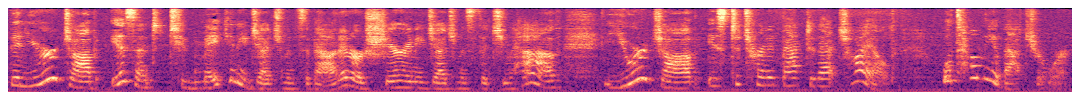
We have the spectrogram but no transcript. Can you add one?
then your job isn't to make any judgments about it or share any judgments that you have. Your job is to turn it back to that child. Well, tell me about your work.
